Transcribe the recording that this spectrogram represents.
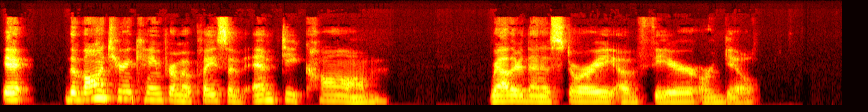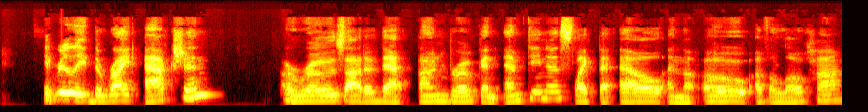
It, the volunteering came from a place of empty calm rather than a story of fear or guilt. It really, the right action arose out of that unbroken emptiness, like the L and the O of aloha.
